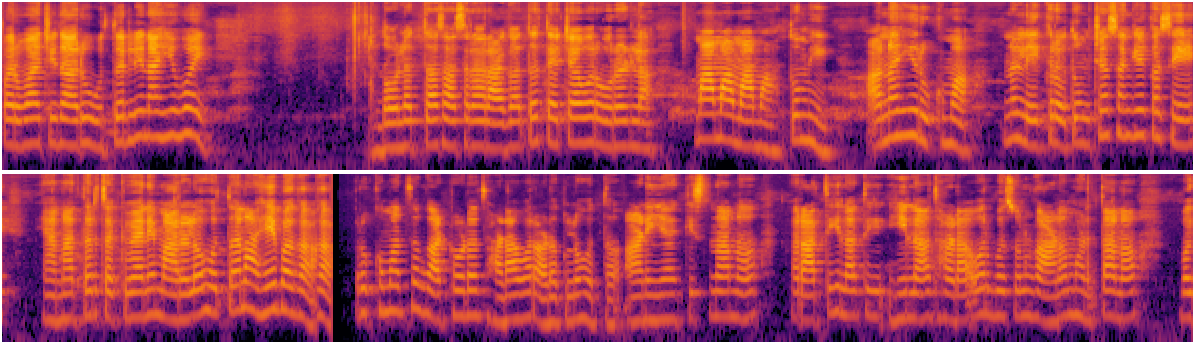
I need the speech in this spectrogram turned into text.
परवाची दारू उतरली नाही होय? दौलतचा सासरा रागातच त्याच्यावर ओरडला. मामा मामा तुम्ही, अन ही रुखमा न लेकरं तुमच्यासंगे कसे? ह्यांना तर चकव्याने मारलं होतं ना हे बघा. रुखमाचं गाठोडं झाडावर अडकलं होतं आणि या किसनानं रातीला ती हिला झाडावर बसून गाणं म्हणताना बघ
